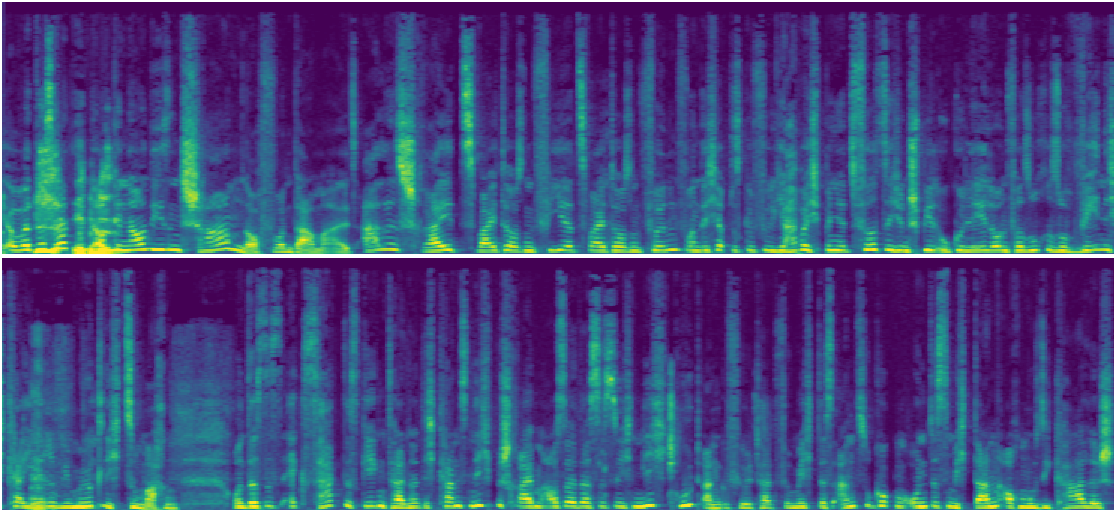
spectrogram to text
Ja, aber das hat eben auch genau diesen Charme noch von damals. Alles schreit 2004, 2005 und ich habe das Gefühl, ja, aber ich bin jetzt 40 und spiele Ukulele und versuche so wenig Karriere wie möglich zu machen. Und das ist exakt das Gegenteil. Und ich kann es nicht beschreiben, außer dass es sich nicht gut angefühlt hat für mich, das anzugucken und es mich dann auch musikalisch,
